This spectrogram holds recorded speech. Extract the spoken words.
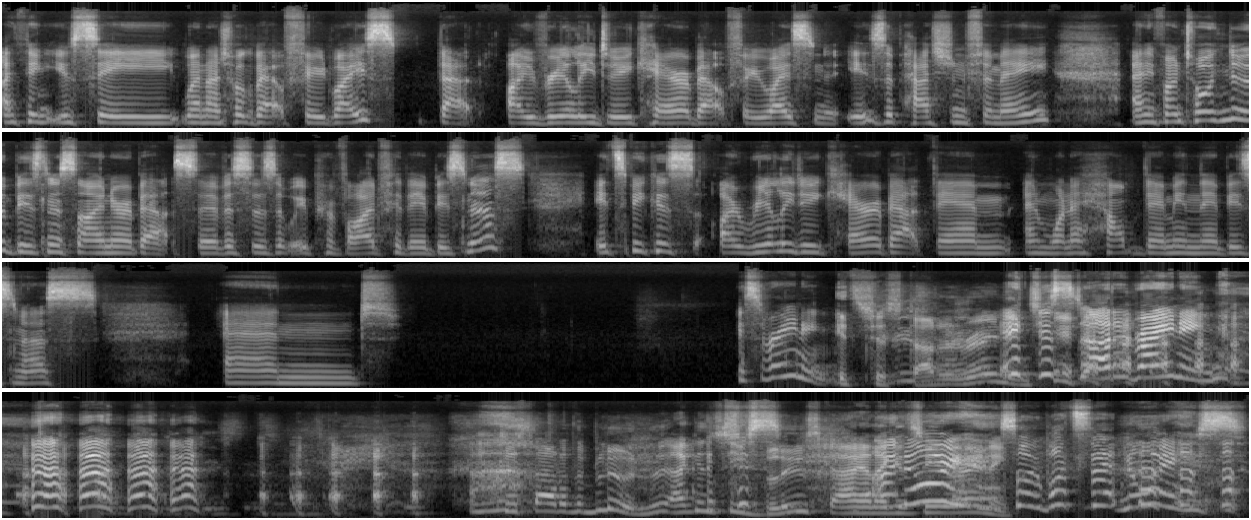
I think you'll see when I talk about food waste that I really do care about food waste and it is a passion for me. And if I'm talking to a business owner about services that we provide for their business, it's because I really do care about them and want to help them in their business. And It's raining. It's just started raining. it just started raining. just out of the blue. I can see Just- blue sky and I, I can know. see it raining. So what's that noise?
